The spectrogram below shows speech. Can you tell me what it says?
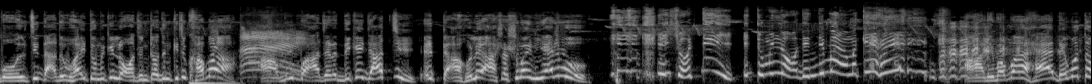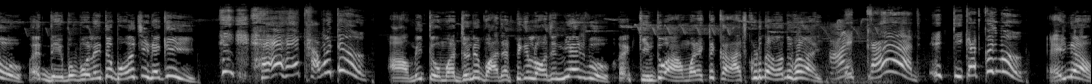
বলছি দাদু ভাই তুমি কি লজেন টজেন কিছু খাবা? আমি বাজারের দিকে যাচ্ছি এ, তাহলে আসার সময় নিয়ে আসব। সত্যি? তুমি দিন দেবে আমাকে আরে বাবা হ্যাঁ দেবো তো। দেবো বলেই তো বলছি নাকি? হ্যাঁ হ্যাঁ খাব তো। আমি তোমার জন্য বাজার থেকে লজেন নিয়ে আসব। কিন্তু আমার একটা কাজ করে দাও দাদু ভাই। আরে কাজ? কি কাজ করব? এই নাও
